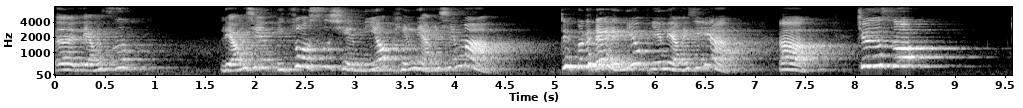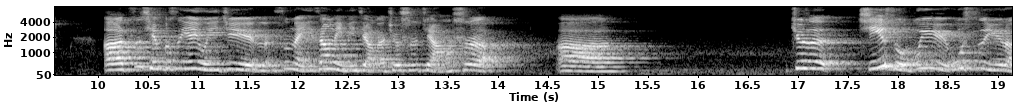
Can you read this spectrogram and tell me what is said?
呃良知、良心。你做事情你要凭良心嘛，对不对？你要凭良心呀，啊，就是说，呃，之前不是也有一句是哪一章里面讲的？就是讲是，呃，就是己所不欲，勿施于人。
